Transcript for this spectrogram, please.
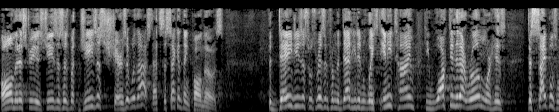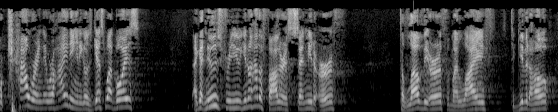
All ministry is Jesus's, but Jesus shares it with us. That's the second thing Paul knows. The day Jesus was risen from the dead, he didn't waste any time. He walked into that room where his disciples were cowering, they were hiding, and he goes, Guess what, boys? I got news for you. You know how the Father has sent me to earth? To love the earth with my life, to give it hope.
